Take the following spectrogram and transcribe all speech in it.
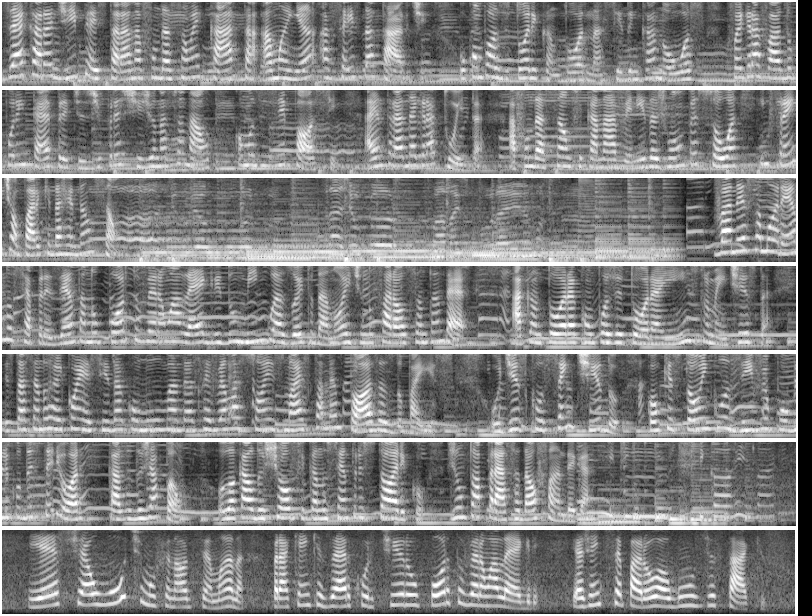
Zé Caradípia estará na Fundação Ecarta amanhã às seis da tarde. O compositor e cantor, nascido em Canoas, foi gravado por intérpretes de prestígio nacional, como Zizi Posse. A entrada é gratuita. A fundação fica na Avenida João Pessoa, em frente ao Parque da Redenção. Vanessa Moreno se apresenta no Porto Verão Alegre domingo às 8 da noite no Farol Santander. A cantora, compositora e instrumentista está sendo reconhecida como uma das revelações mais talentosas do país. O disco Sentido conquistou inclusive o público do exterior, caso do Japão. O local do show fica no centro histórico, junto à Praça da Alfândega. E este é o último final de semana para quem quiser curtir o Porto Verão Alegre. E a gente separou alguns destaques.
